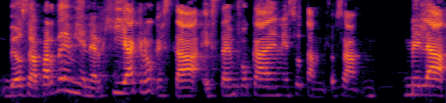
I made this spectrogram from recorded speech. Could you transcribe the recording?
de, o sea, parte de mi energía creo que está, está enfocada en eso también, o sea, me la,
